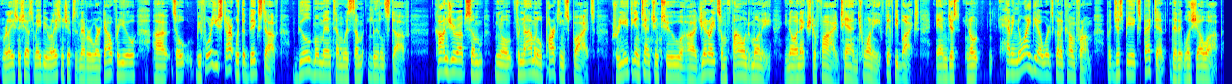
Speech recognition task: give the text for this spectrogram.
relationships. Maybe relationships have never worked out for you. Uh, so before you start with the big stuff, build momentum with some little stuff. Conjure up some, you know, phenomenal parking spots create the intention to uh, generate some found money, you know, an extra 5, 10, 20, 50 bucks, and just, you know, having no idea where it's going to come from, but just be expectant that it will show up.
